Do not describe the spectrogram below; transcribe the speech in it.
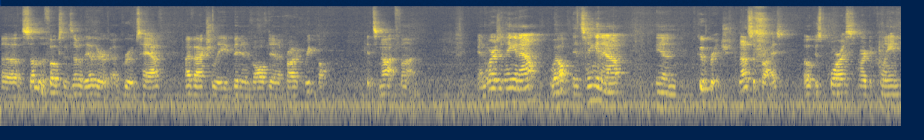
Uh, some of the folks in some of the other uh, groups have. I've actually been involved in a product recall. It's not fun. And where is it hanging out? Well, it's hanging out in cooperage. Not a surprise. Oak is porous, hard to clean.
